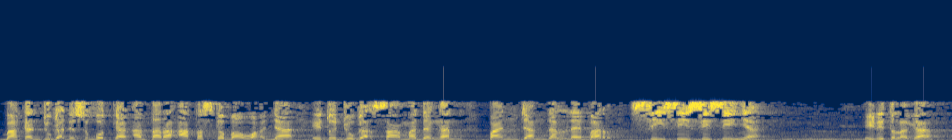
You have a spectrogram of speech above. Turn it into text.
Bahkan juga disebutkan antara atas ke bawahnya itu juga sama dengan panjang dan lebar sisi-sisinya. Ini telaga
